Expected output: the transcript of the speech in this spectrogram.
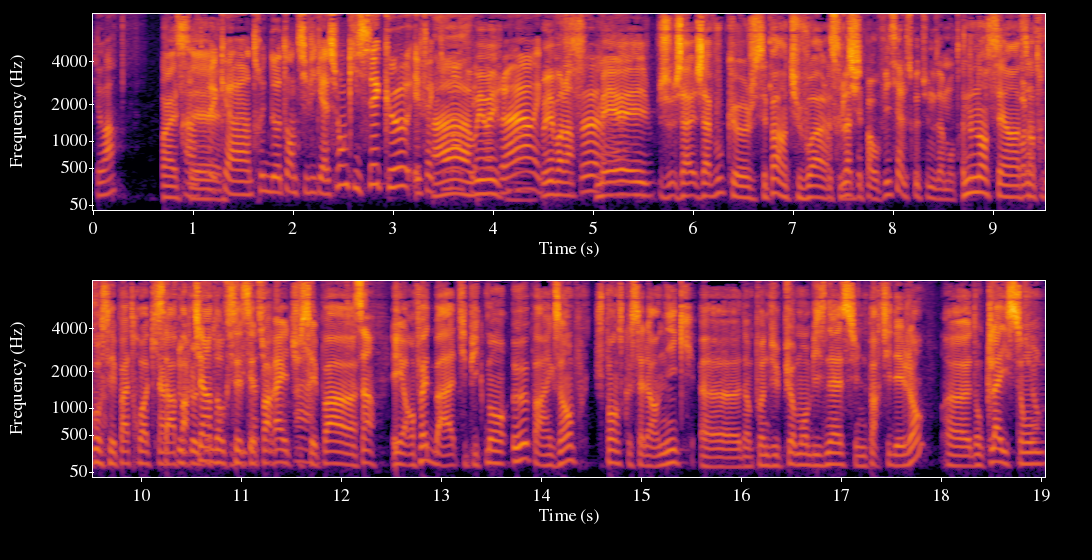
Tu vois? Ouais, un c'est. truc, un truc d'authentification qui sait que effectivement Ah, oui, oui. et Oui, voilà. peux, euh, Mais j'a- j'avoue que je sais pas, hein, tu vois. Parce que là c'est pas officiel ce que tu nous as montré. Non, non, c'est un, c'est Voilà, un truc c'est on sait pas trop à qui ça appartient, donc c'est pareil, tu Ouais. sais pas. C'est ça. Et en fait, bah, typiquement, eux, par exemple, je pense que ça leur nique, euh, d'un point de vue purement business, une partie des gens. Euh, donc là, ils sont.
